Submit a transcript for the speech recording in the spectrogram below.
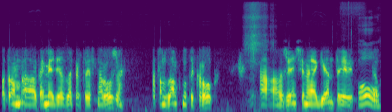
потом э, комедия «Запертые снаружи», потом «Замкнутый круг», э, «Женщины-агенты». Оу.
